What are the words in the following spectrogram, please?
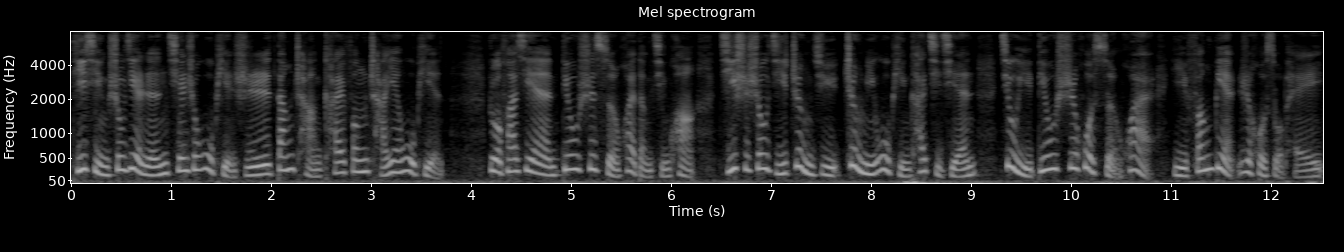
提醒收件人签收物品时，当场开封查验物品。若发现丢失、损坏等情况，及时收集证据，证明物品开启前就已丢失或损坏，以方便日后索赔。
